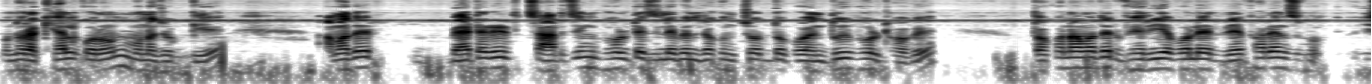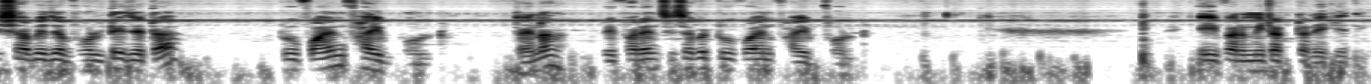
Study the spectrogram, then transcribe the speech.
বন্ধুরা খেয়াল করুন মনোযোগ দিয়ে, আমাদের ব্যাটারির চার্জিং ভোল্টেজ লেভেল যখন চোদ্দ পয়েন্ট দুই ভোল্ট হবে তখন আমাদের ভেরিয়েবলের রেফারেন্স হিসাবে যে ভোল্টেজ এটা টু পয়েন্ট ফাইভ ভোল্ট তাই না? রেফারেন্স হিসাবে টু পয়েন্ট ফাইভ ভোল্ট এইবার মিটারটা রেখে দিই।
